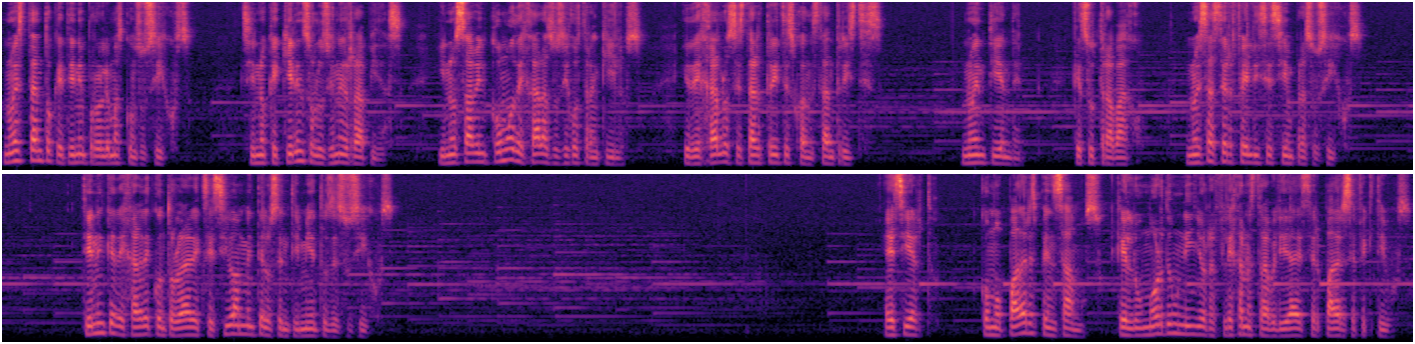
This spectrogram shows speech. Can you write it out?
no es tanto que tienen problemas con sus hijos, sino que quieren soluciones rápidas y no saben cómo dejar a sus hijos tranquilos y dejarlos estar tristes cuando están tristes. No entienden que su trabajo no es hacer felices siempre a sus hijos. Tienen que dejar de controlar excesivamente los sentimientos de sus hijos. Es cierto, como padres pensamos que el humor de un niño refleja nuestra habilidad de ser padres efectivos.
